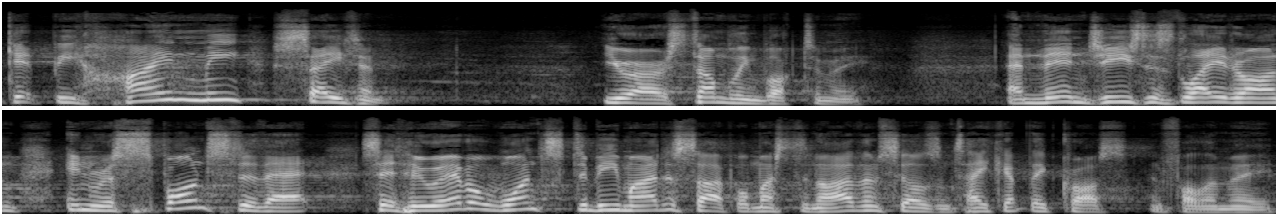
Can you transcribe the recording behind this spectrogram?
Get behind me, Satan. You are a stumbling block to me. And then Jesus later on, in response to that, said, Whoever wants to be my disciple must deny themselves and take up their cross and follow me.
